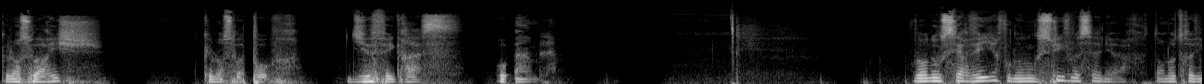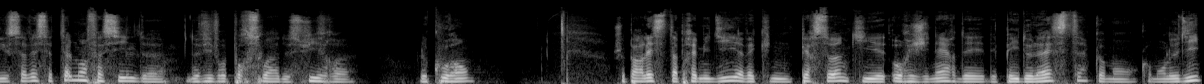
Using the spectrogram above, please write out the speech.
que l'on soit riche, que l'on soit pauvre. Dieu fait grâce aux humbles. Voulons-nous servir, voulons-nous suivre le Seigneur dans notre vie? Vous savez, c'est tellement facile de, de, vivre pour soi, de suivre le courant. Je parlais cet après-midi avec une personne qui est originaire des, des pays de l'Est, comme on, comme on le dit,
